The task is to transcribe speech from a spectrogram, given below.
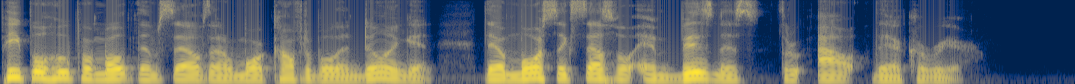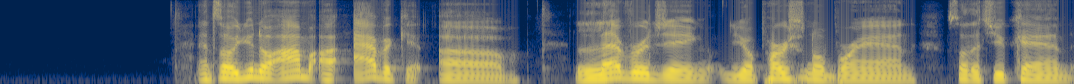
people who promote themselves and are more comfortable in doing it, they're more successful in business throughout their career. And so, you know, I'm an advocate of leveraging your personal brand so that you can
